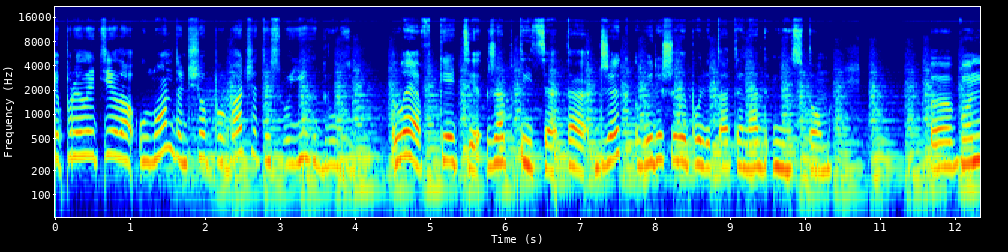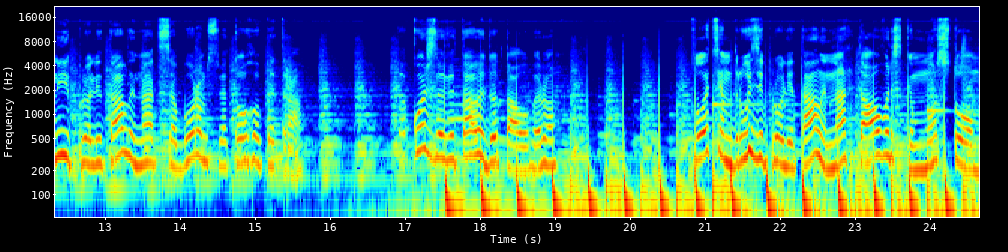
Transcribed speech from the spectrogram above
І прилетіла у Лондон, щоб побачити своїх друзів. Лев, Кетті, Жаптиця та Джек вирішили політати над містом. Е, Вони пролітали над собором святого Петра. Також завітали до Тауверу. Потім друзі пролітали над Тауверським мостом.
